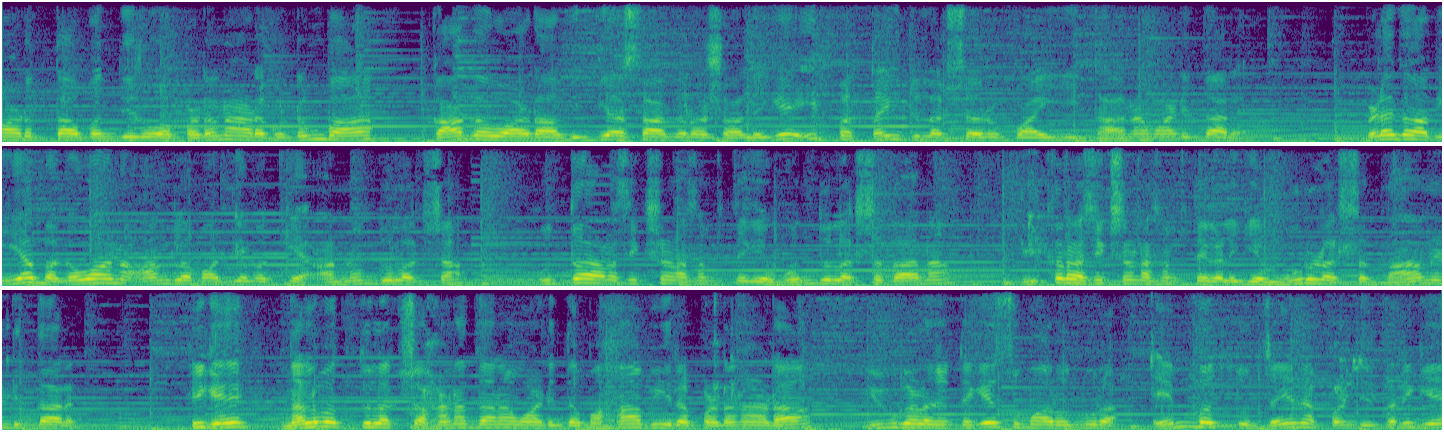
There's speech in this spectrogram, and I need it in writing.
ಮಾಡುತ್ತಾ ಬಂದಿರುವ ಪಡನಾಡ ಕುಟುಂಬ ಕಾಗವಾಡ ವಿದ್ಯಾಸಾಗರ ಶಾಲೆಗೆ ಇಪ್ಪತ್ತೈದು ಲಕ್ಷ ರೂಪಾಯಿ ದಾನ ಮಾಡಿದ್ದಾರೆ. ಬೆಳಗಾವಿಯ ಭಗವಾನ ಆಂಗ್ಲ ಮಾಧ್ಯಮಕ್ಕೆ ಹನ್ನೊಂದು ಲಕ್ಷ ಉದ್ದಾರ ಶಿಕ್ಷಣ ಸಂಸ್ಥೆಗೆ ಒಂದು ಲಕ್ಷ ದಾನ, ಇತರ ಶಿಕ್ಷಣ ಸಂಸ್ಥೆಗಳಿಗೆ ಮೂರು ಲಕ್ಷ ದಾನ ನೀಡಿದ್ದಾರೆ. ಹೀಗೆ ನಲವತ್ತು ಲಕ್ಷ ಹಣದಾನ ಮಾಡಿದ್ದ ಮಹಾವೀರ ಪಡನಾಡ ಇವುಗಳ ಜೊತೆಗೆ ಸುಮಾರು ನೂರ ಎಂಬತ್ತು ಜೈನ ಪಂಡಿತರಿಗೆ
